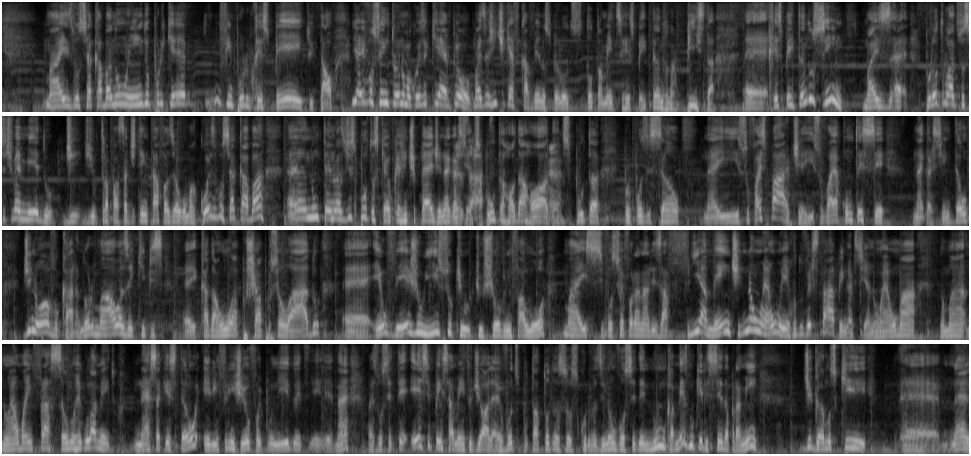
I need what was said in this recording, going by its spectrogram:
mas você acaba não indo porque, enfim, por respeito e tal. E aí você entrou numa coisa que é, pô, mas a gente quer ficar vendo os pilotos totalmente se respeitando na pista? É, respeitando sim, mas é, por outro lado, se você tiver medo de, de, ultrapassar, de tentar fazer alguma coisa, você acaba é, não tendo as disputas, que é o que a gente pede, né, Garcia? Exato. Disputa roda a roda, é. disputa por posição, né? E isso faz parte, isso vai acontecer né, Garcia? Então, de novo, cara, normal as equipes, é, cada um a puxar pro seu lado. É, eu vejo isso que o, que o Chauvelin falou, mas se você for analisar friamente, não é um erro do Verstappen, Garcia. Não é uma, uma, não é uma infração no regulamento. Nessa questão, ele infringiu, foi punido, né? Mas você ter esse pensamento de, olha, eu vou disputar todas as suas curvas e não vou ceder nunca, mesmo que ele ceda para mim, digamos que é, né,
